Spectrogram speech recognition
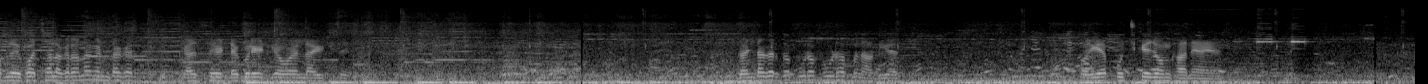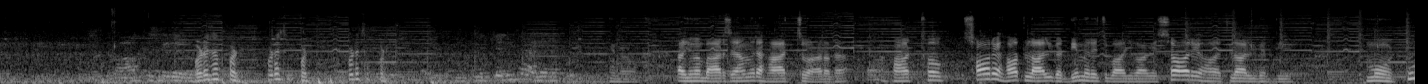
आप देखो अच्छा लग रहा ना घंटा घर, कैसे डेकोरेट किया हुआ है लाइट से। घंटा घर तो पूरा फ़ूड हब बना दिया है। और ये पुचके जो हम खाने आए हैं। बड़े थप्पड़ बड़े थप्पड़ बड़े थप्पड़। आज मैं बाहर से आया, मेरा हाथ चबा रहा था। हाथ, सारे हाथ लाल कर दिए मेरे चबा चबा के, सारे हाथ लाल कर दिए। मोटू।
